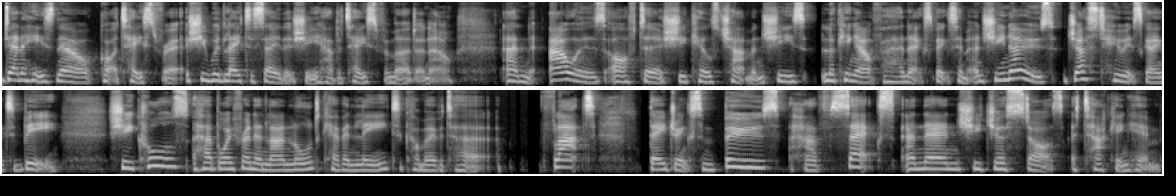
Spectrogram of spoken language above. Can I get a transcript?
Dennehy's now got a taste for it. She would later say that she had a taste for murder now. And hours after she kills Chapman, she's looking out for her next victim and she knows just who it's going to be. She calls her boyfriend and landlord, Kevin Lee, to come over to her flat they drink some booze, have sex, and then she just starts attacking him.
